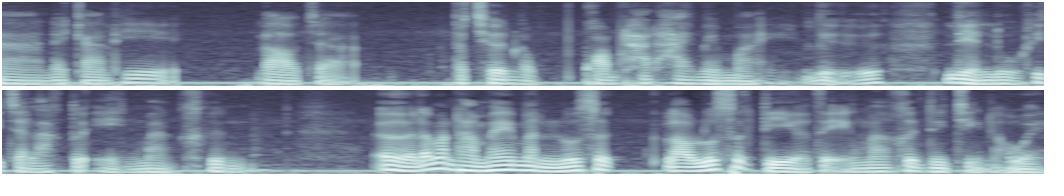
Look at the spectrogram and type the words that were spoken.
นาในการที่เราจะะเผชิญกับความท้าทายใหม่ ๆ หรือเรียนรู้ที่จะรักตัวเองมากขึ้น เออ แล้วมันทำให้มันรู้สึกเรารู้สึกดีกับตัวเองมากขึ้นจริงๆนะเว้ย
